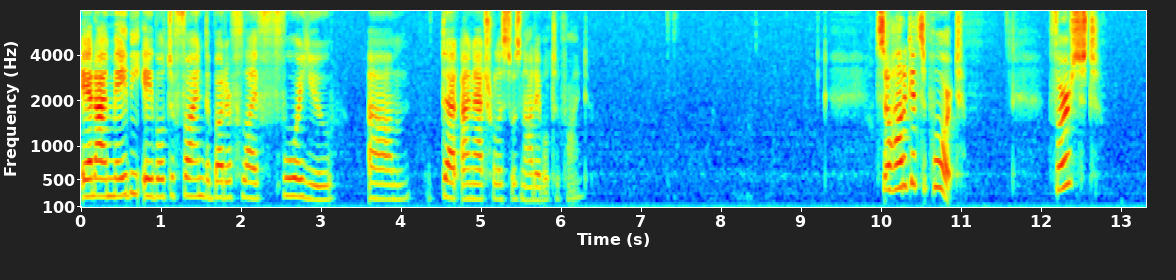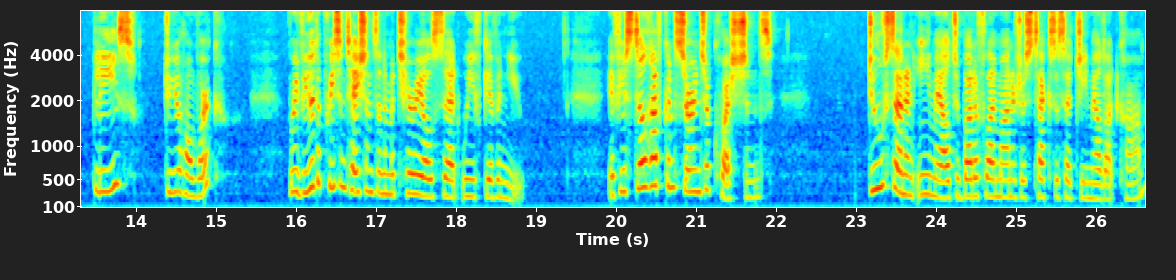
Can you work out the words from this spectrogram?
and I may be able to find the butterfly for you um, that iNaturalist was not able to find. So, how to get support? First, please do your homework. Review the presentations and the materials that we've given you. If you still have concerns or questions, do send an email to butterflymonitorsTexas at gmail.com.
